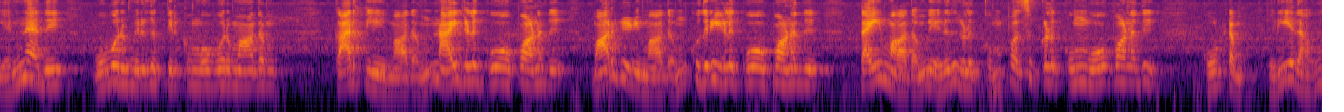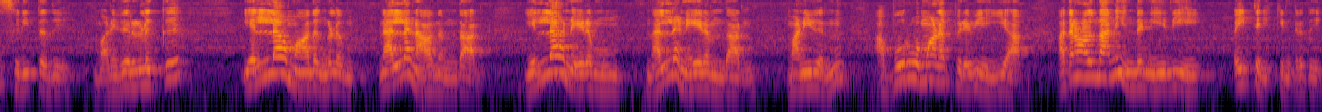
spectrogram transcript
என்னது ஒவ்வொரு மிருகத்திற்கும் ஒவ்வொரு மாதம்? கார்த்திகை மாதம் நாய்களுக்கு ஒப்பானது மார்கழி மாதம் குதிரைகளுக்கு ஒப்பானது தை மாதம் எருதுகளுக்கும் பசுக்களுக்கும் ஓப்பானது கூட்டம் பெரியதாக சிரித்தது. மனிதர்களுக்கு எல்லா மாதங்களும் நல்ல நாதம்தான். எல்லா நேரமும் நல்ல நேரம்தான். மனிதன் அபூர்வமான பிறவி ஐயா. அதனால்தான் இந்த நீதியை வைத்திருக்கின்றது.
